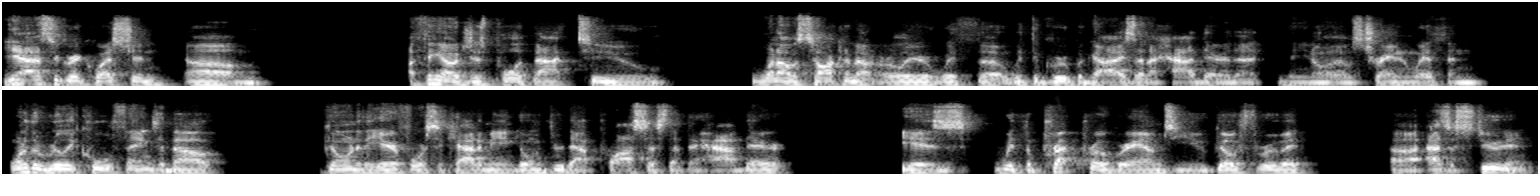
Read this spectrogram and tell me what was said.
Yeah, that's a great question. Um, I think I would just pull it back to what I was talking about earlier with the with the group of guys that I had there that you know that I was training with, and one of the really cool things about going to the Air Force Academy and going through that process that they have there is with the prep programs, you go through it uh, as a student.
